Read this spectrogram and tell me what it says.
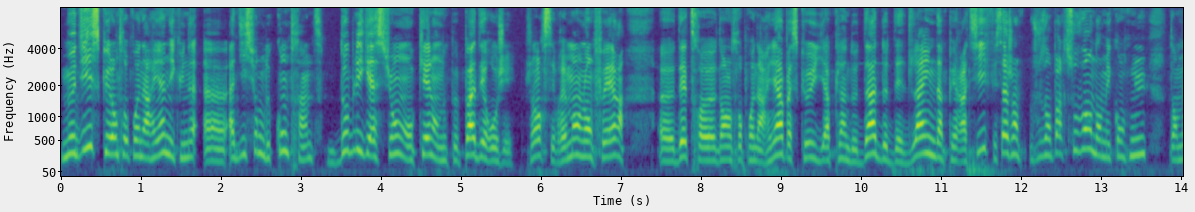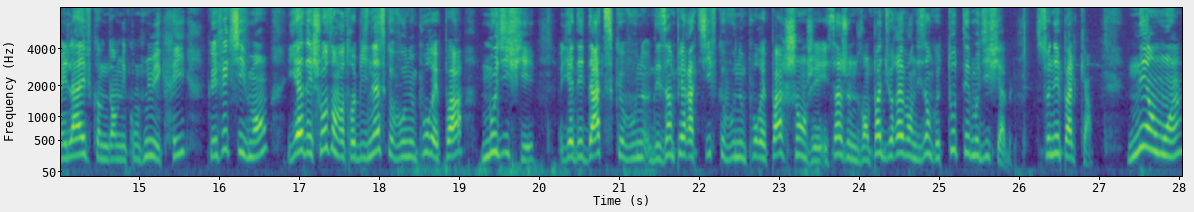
me disent que l'entrepreneuriat n'est qu'une euh, addition de contraintes, d'obligations auxquelles on ne peut pas déroger. Genre, c'est vraiment l'enfer euh, d'être euh, dans l'entrepreneuriat parce qu'il y a plein de dates, de deadlines, d'impératifs. Et ça, je vous en parle souvent dans mes contenus, dans mes lives comme dans mes contenus écrits, qu'effectivement, il y a des choses dans votre business que vous ne pourrez pas modifier. Il y a des dates, que vous des impératifs que vous ne pourrez pas changer. Et ça, je ne vends pas du rêve en disant que tout est modifiable. Ce n'est pas le cas. Néanmoins,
